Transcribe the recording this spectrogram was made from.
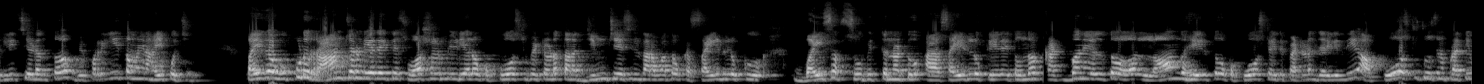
రిలీజ్ చేయడంతో విపరీతమైన హైప్ వచ్చింది. పైగా ఇప్పుడు రామ్ చరణ్ ఏదైతే సోషల్ మీడియాలో ఒక పోస్ట్ పెట్టాడో తన జిమ్ చేసిన తర్వాత ఒక సైడ్ లుక్ బైసప్ చూపిస్తున్నట్టు ఆ సైడ్ లుక్ ఏదైతే ఉందో కట్ బనేల్తో లాంగ్ హెయిర్తో ఒక పోస్ట్ అయితే పెట్టడం జరిగింది. ఆ పోస్ట్ చూసిన ప్రతి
